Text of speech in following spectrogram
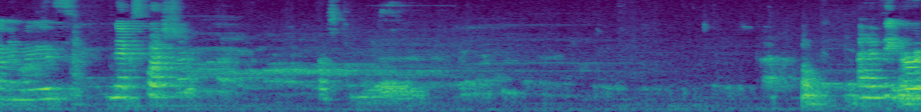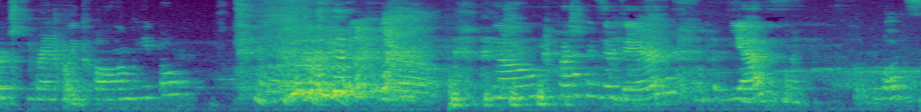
Anyways, next question. I have the urge to randomly call on people. no? Questions are dares? Yes? What's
